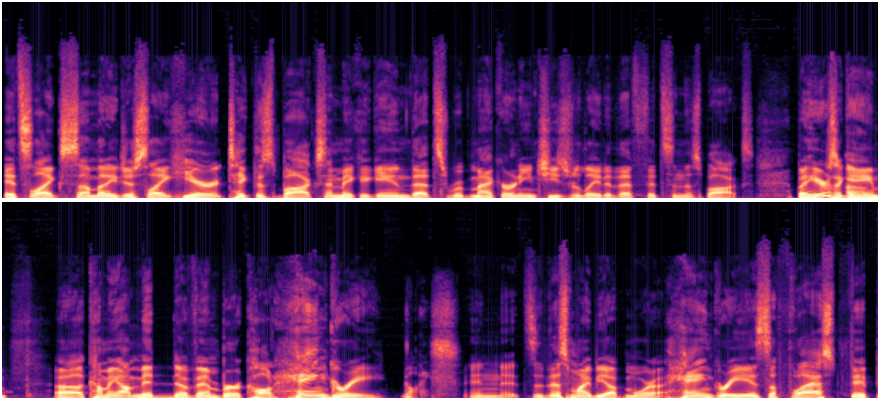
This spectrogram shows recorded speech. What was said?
it's like somebody just like here, take this box and make a game that's re- macaroni and cheese related that fits in this box. But here's a game uh, coming out mid November called Hangry. nice. and it's, this might be up more. Hangry is a fast flip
